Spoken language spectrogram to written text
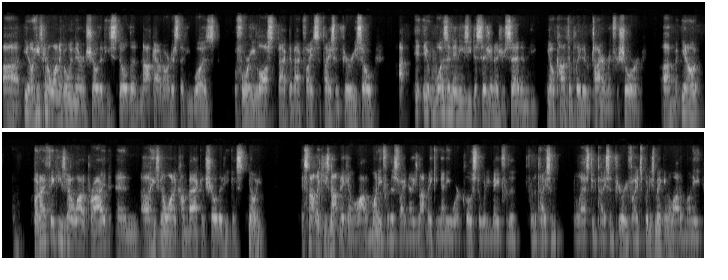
uh, you know, he's going to want to go in there and show that he's still the knockout artist that he was before he lost back to back fights to Tyson Fury. So it, it, wasn't an easy decision, as you said, and he, you know, contemplated retirement for sure. Um, you know, but I think he's got a lot of pride, and uh, he's going to want to come back and show that he can. You know, he, it's not like he's not making a lot of money for this fight now. He's not making anywhere close to what he made for the for the Tyson the last two Tyson Fury fights, but he's making a lot of money.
